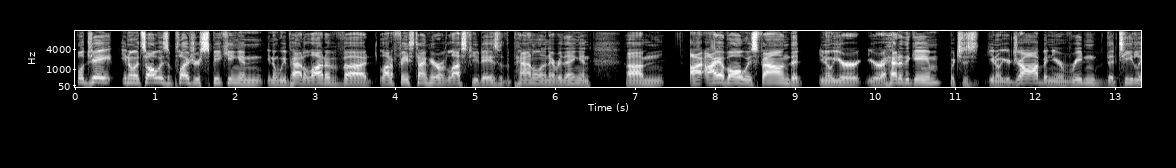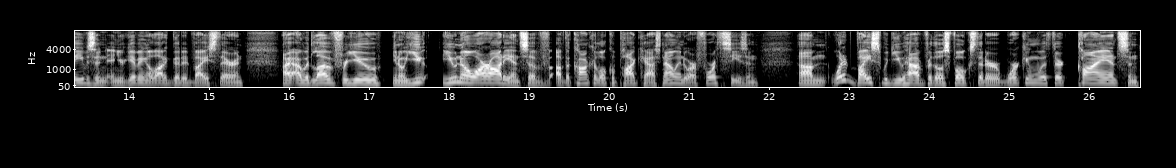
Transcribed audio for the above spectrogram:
Well, Jay, you know it's always a pleasure speaking, and you know we've had a lot of uh, a lot of FaceTime here over the last few days with the panel and everything, and um, I, I have always found that you know you're you're ahead of the game, which is you know your job, and you're reading the tea leaves, and, and you're giving a lot of good advice there, and I, I would love for you, you know, you you know our audience of of the Conquer Local podcast now into our fourth season. Um, what advice would you have for those folks that are working with their clients and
